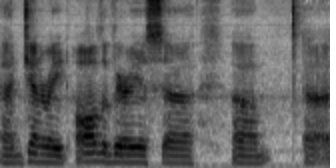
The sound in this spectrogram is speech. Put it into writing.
uh, generate all the various uh, um, uh,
